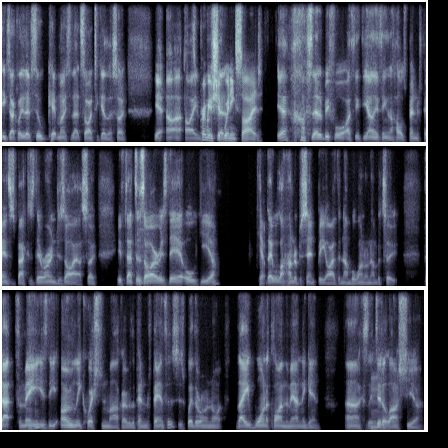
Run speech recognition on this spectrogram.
exactly. They've still kept most of that side together. So, yeah, I, I premiership winning side. Yeah, I've said it before. I think the only thing that holds Penrith Panthers back is their own desire. So, if that Mm-hmm. desire is there all year, Yep. they will 100% be either number one or number two. That for me Mm-hmm. is the only question mark over the Penrith Panthers is whether or not they want to climb the mountain again because they did it Mm. last year.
